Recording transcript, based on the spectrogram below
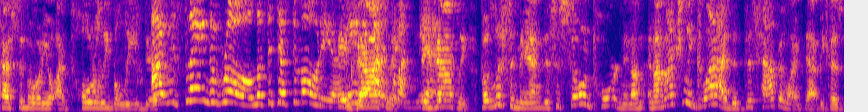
testimonial. I totally believed it. I was playing the role of the testimonial. Exactly. Yes. Exactly. But listen, man, this is so important, and I'm and I'm actually glad that this happened like that because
